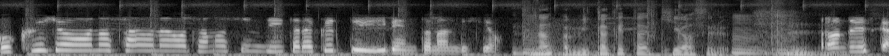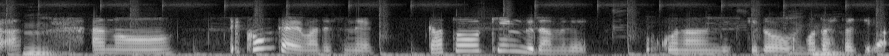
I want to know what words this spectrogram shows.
極上のサウナを楽しんでいただくっていうイベントなんですよ。うん。なんか見かけた気がする。う、んうん。本当ですか、うん。あのーで、今回はですね、ガトーキングダムで行うんですけど、はい。私たちが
